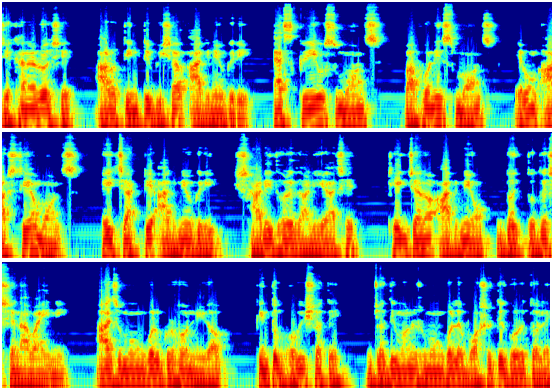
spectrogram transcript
যেখানে রয়েছে আরও তিনটি বিশাল আগ্নেয়গিরি, অ্যাসক্রিউস মন্স পাভনিস মন্স এবং আর্সিয়া মন্স এই চারটি আগ্নেয়গিরি সারি ধরে দাঁড়িয়ে আছে, ঠিক যেন আগ্নেয় দৈত্যদের সেনাবাহিনী। আজ মঙ্গল গ্রহ নীরব, কিন্তু ভবিষ্যতে যদি মানুষ মঙ্গলে বসতি গড়ে তোলে,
